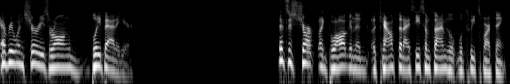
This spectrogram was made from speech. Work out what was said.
everyone's sure he's wrong. Bleep out of here. That's a sharp like blog and a account that I see sometimes will, will tweet smart things.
